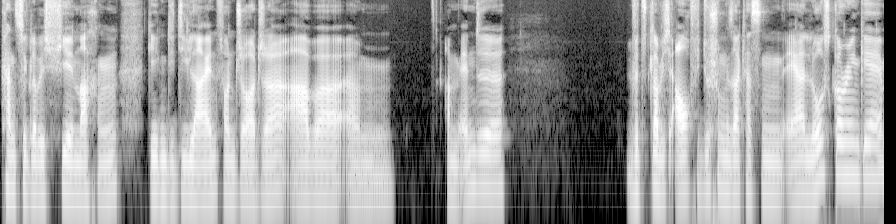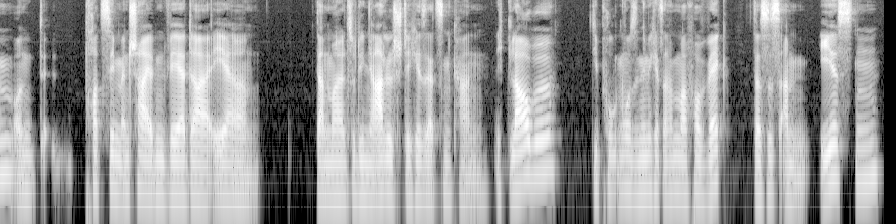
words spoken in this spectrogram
kannst du, glaube ich, viel machen gegen die D-Line von Georgia, aber, ähm, am Ende wird's, glaube ich, auch, wie du schon gesagt hast, 'n eher Low-Scoring-Game und trotzdem entscheiden, wer da eher dann mal so die Nadelstiche setzen kann. Ich glaube, die Prognose nehme ich jetzt einfach mal vorweg, dass es am ehesten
